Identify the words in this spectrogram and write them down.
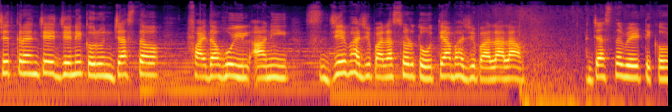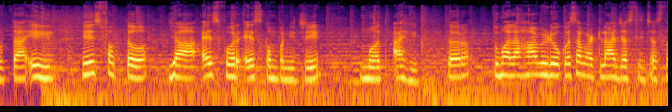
शेतकऱ्यांचे जेणेकरून जास्त फायदा होईल आणि जे भाजीपाला सडतो त्या भाजीपाल्याला जास्त वेळ टिकवता येईल हेच फक्त ह्या एस फॉर एस कंपनीचे मत आहे. तर तुम्हाला हा व्हिडिओ कसा वाटला? जास्तीत जास्त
